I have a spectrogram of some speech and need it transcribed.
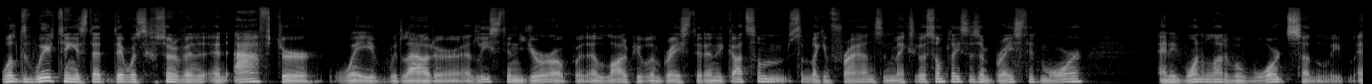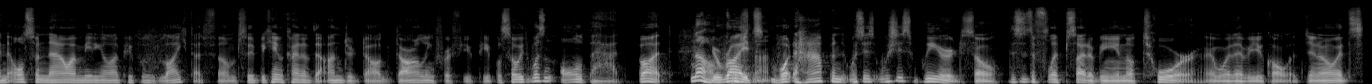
Well, the weird thing is that there was sort of an, an after wave with Louder, at least in Europe, when a lot of people embraced it, and it got some, some like in France and Mexico, some places embraced it more, and it won a lot of awards suddenly. And also now I'm meeting a lot of people who like that film, so it became kind of the underdog darling for a few people. So it wasn't all bad, but No, you're right. not. What happened was this, which is weird. So this is the flip side of being an auteur, and uh, whatever you call it. You know, it's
